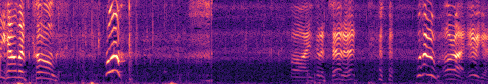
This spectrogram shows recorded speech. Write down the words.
Bloody hell, that's cold! Woo! Oh he's got to turn it. Woohoo! All right, here we go.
